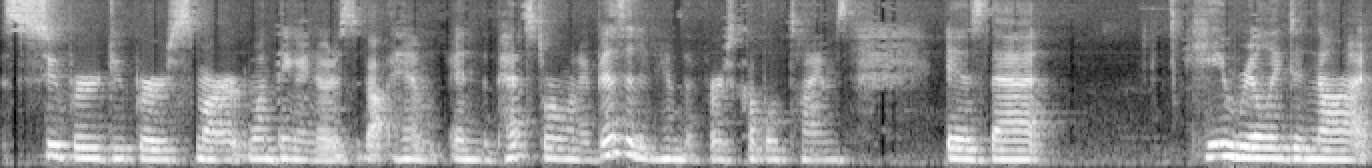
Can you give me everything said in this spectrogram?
super duper smart. One thing I noticed about him in the pet store when I visited him the first couple of times is that he really did not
